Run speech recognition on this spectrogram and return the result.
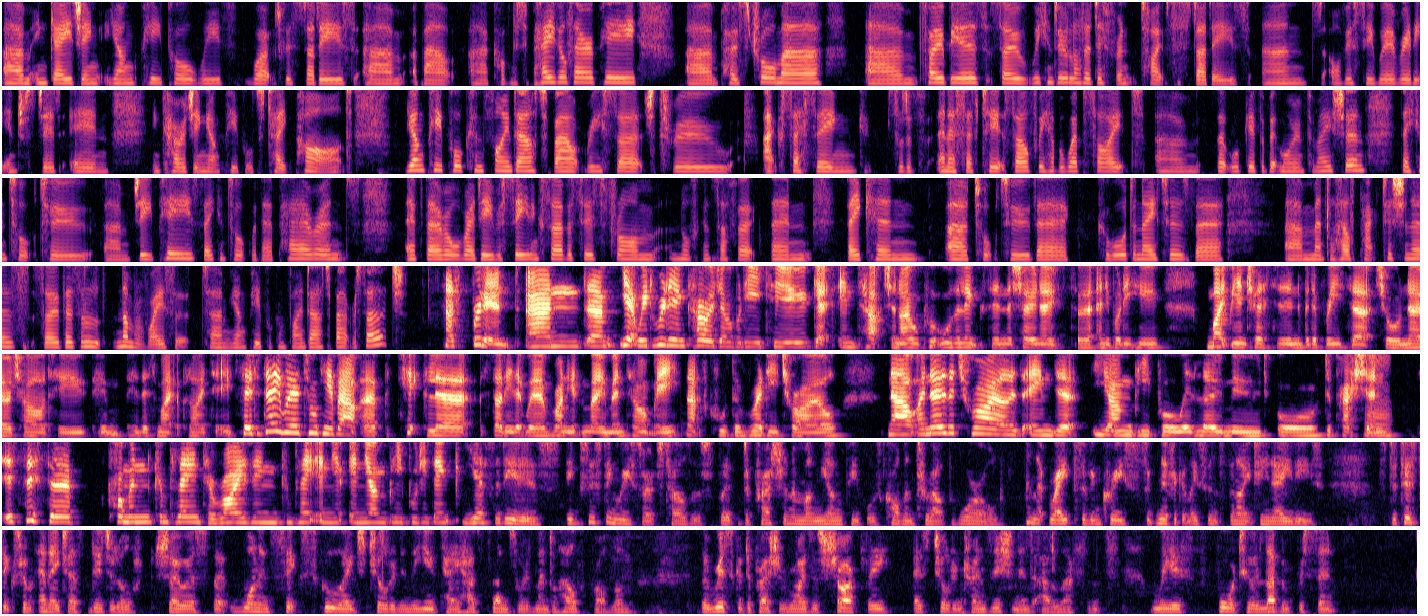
um, engaging young people. We've worked with studies um, about uh, cognitive behavioral therapy, um, post trauma, um, phobias. So we can do a lot of different types of studies. And obviously, we're really interested in encouraging young people to take part young people can find out about research through accessing sort of NSFT itself. We have a website um, that will give a bit more information. They can talk to um, GPs, they can talk with their parents. If they're already receiving services from Norfolk and Suffolk, then they can uh, talk to their coordinators, their um, mental health practitioners. So there's a number of ways that um, young people can find out about research. That's brilliant. And um, yeah, we'd really encourage everybody to get in touch. And I will put all the links in the show notes for anybody who might be interested in a bit of research or know a child who, who, who this might apply to. So today we're talking about a particular study that we're running at the moment, aren't we? That's called the Ready trial. Now, I know the trial is aimed at young people with low mood or depression. Mm. Is this a common complaint, a rising complaint in, in young people, do you think? Yes, it is. Existing research tells us that depression among young people is common throughout the world and that rates have increased significantly since the 1980s. Statistics from NHS Digital show us that one in six school aged children in the UK have some sort of mental health problem. The risk of depression rises sharply as children transition into adolescence, with 4 to 11%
